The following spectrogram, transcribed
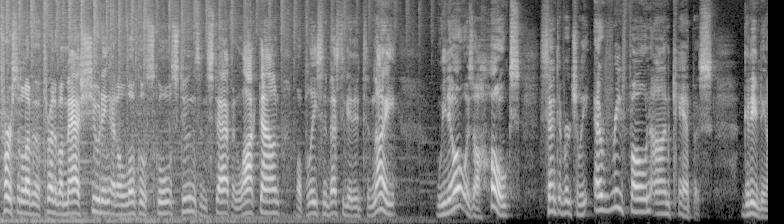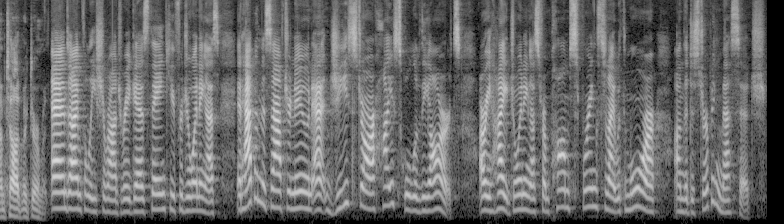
First at 11, the threat of a mass shooting at a local school. Students and staff in lockdown while police investigated tonight. We know it was a hoax sent to virtually every phone on campus. Good evening. I'm Todd McDermott. And I'm Felicia Rodriguez. Thank you for joining us. It happened this afternoon at G Star High School of the Arts. Ari Hait joining us from Palm Springs tonight with more on the disturbing message.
